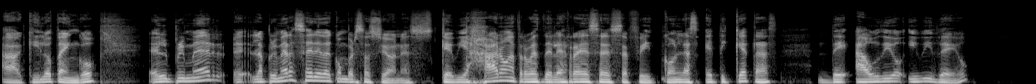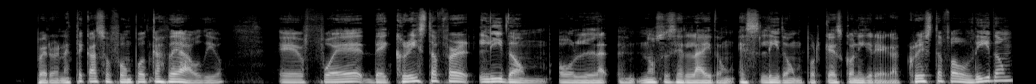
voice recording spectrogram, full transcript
Aquí lo tengo. El primer, eh, la primera serie de conversaciones que viajaron a través del RSS feed con las etiquetas de audio y video, pero en este caso fue un podcast de audio, eh, fue de Christopher Lidom, o no sé si es Lidom, es Lidom porque es con Y. Christopher Lidom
